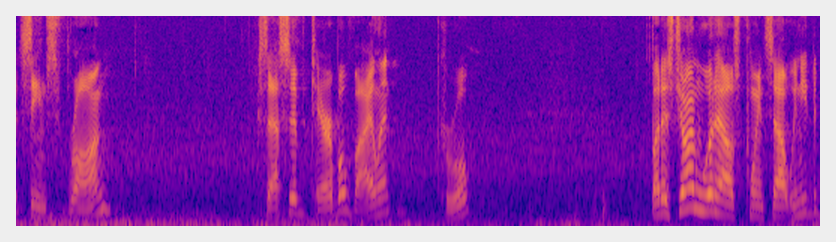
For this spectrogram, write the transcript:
It seems wrong, excessive, terrible, violent, cruel. But as John Woodhouse points out, we need to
